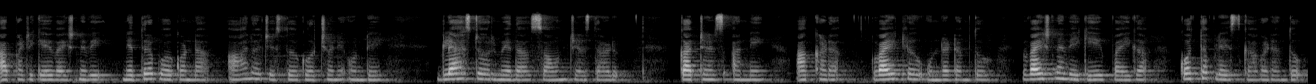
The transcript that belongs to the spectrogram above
అప్పటికే వైష్ణవి నిద్రపోకుండా ఆలోచిస్తూ కూర్చొని ఉంటే గ్లాస్ డోర్ మీద సౌండ్ చేస్తాడు. కర్టన్స్ అన్నీ అక్కడ వైట్లో ఉండటంతో వైష్ణవికి పైగా కొత్త ప్లేస్ కావడంతో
